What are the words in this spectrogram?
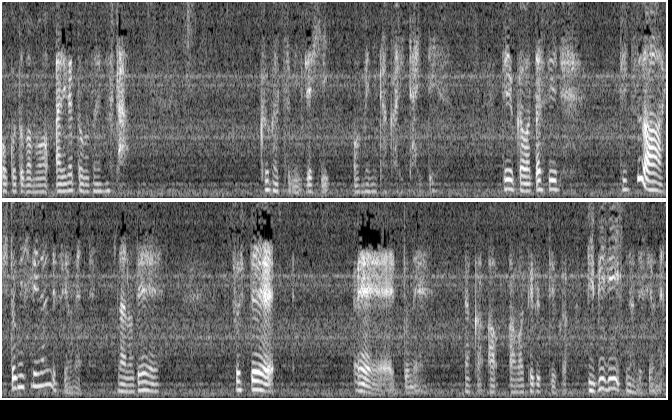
お言葉もありがとうございました。9月にぜひお目にかかりたいです。っていうか私実は人見知りなんですよね。なのでそしてえー、っとねなんかあ慌てるっていうかビビりなんですよね。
